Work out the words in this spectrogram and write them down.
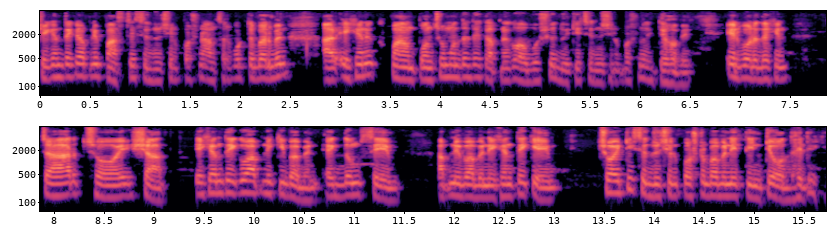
সেখান থেকে আপনি পাঁচটি সৃজনশীল প্রশ্ন আনসার করতে পারবেন। আর এখানে পঞ্চম অধ্যায় থেকে আপনাকে অবশ্যই দুইটি সৃজনশীল প্রশ্ন দিতে হবে। এরপরে দেখেন, চার, ছয়, সাত। এখান থেকেও আপনি কি পাবেন? একদম সেম আপনি পাবেন এখান থেকে ছয়টি সৃজনশীল প্রশ্ন পাবেন এই তিনটি অধ্যায় থেকে।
